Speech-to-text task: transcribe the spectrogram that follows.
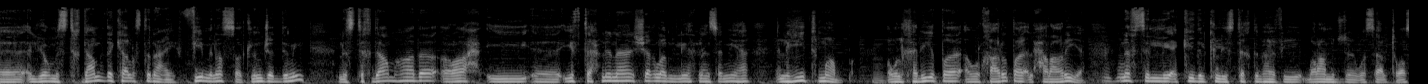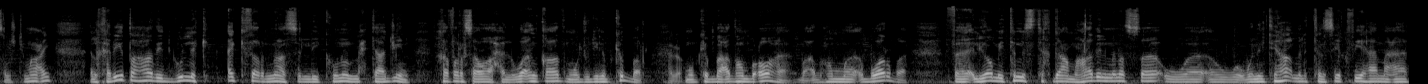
اليوم استخدام الذكاء الاصطناعي في منصة المجدمي. الاستخدام هذا راح آه، يفتح لنا شغلة من اللي إحنا نسميها الهيت ماب. أو الخريطة أو الخارطة الحرارية. نفس اللي أكيد الكل يستخدمها في برامج وسائل التواصل الاجتماعي. الخريطة هذه تقول لك أكثر الناس اللي يكونون محتاجين خفر سواحل وأنقاذ موجودين بكبر. حلو. ممكن بعضهم بعوها بعضهم بوربة. فاليوم يتم استخدام هذه المنصة و... و... والانتهاء من التنسيق فيها مع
